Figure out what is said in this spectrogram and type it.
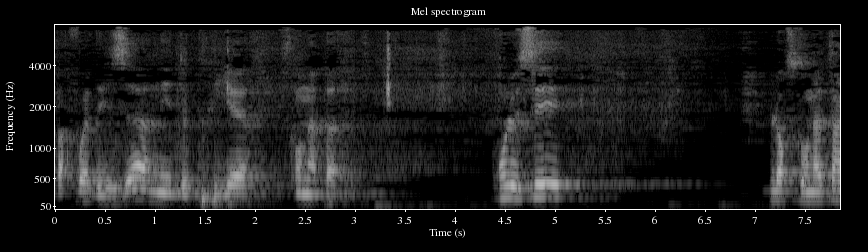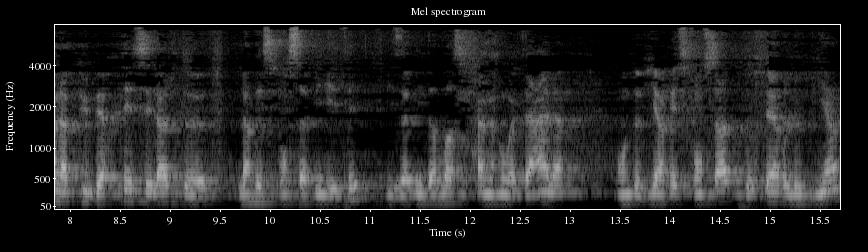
parfois des années de prière qu'on n'a pas fait On le sait, lorsqu'on atteint la puberté, c'est l'âge de la responsabilité vis-à-vis d'Allah subhanahu wa ta'ala. On devient responsable de faire le bien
